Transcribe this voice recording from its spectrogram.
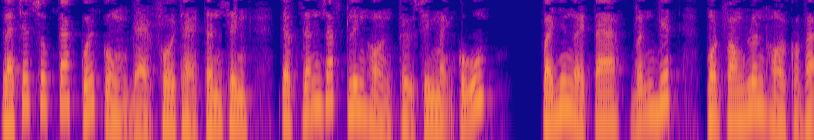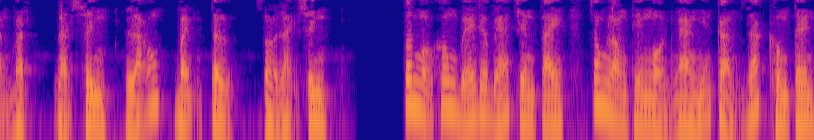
là chất xúc tác cuối cùng để phôi thể tân sinh, được dẫn dắt linh hồn từ sinh mệnh cũ bởi như người ta vẫn biết, một vòng luân hồi của vạn vật là sinh, lão, bệnh, tử, rồi lại sinh. Tôn ngộ không bế đứa bé trên tay, trong lòng thì ngổn ngang những cảm giác không tên.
